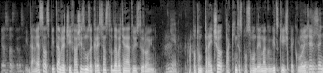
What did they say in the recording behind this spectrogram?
Ja sa vás teraz pýtam. Ja sa vás pýtam, že či fašizmus a kresťanstvo dávate na tú istú rovinu. Nie. A potom prečo takýmto spôsobom demagogicky špekulujete? Pretože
